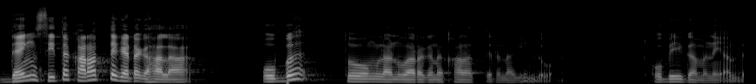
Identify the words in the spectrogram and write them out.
දැන් සිත කරත්තේ ගැට ගහලා ඔබ තෝන් ලනු අරගෙන කරත්තෙට නගින්න ඕන. ඔබේ ගමන යන්න.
